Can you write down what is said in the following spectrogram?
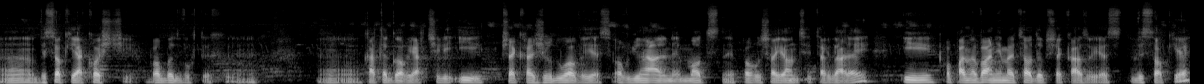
e, wysokie jakości w obydwu tych e, e, kategoriach, czyli i przekaz źródłowy jest oryginalny, mocny, poruszający i tak dalej, i opanowanie metody przekazu jest wysokie,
